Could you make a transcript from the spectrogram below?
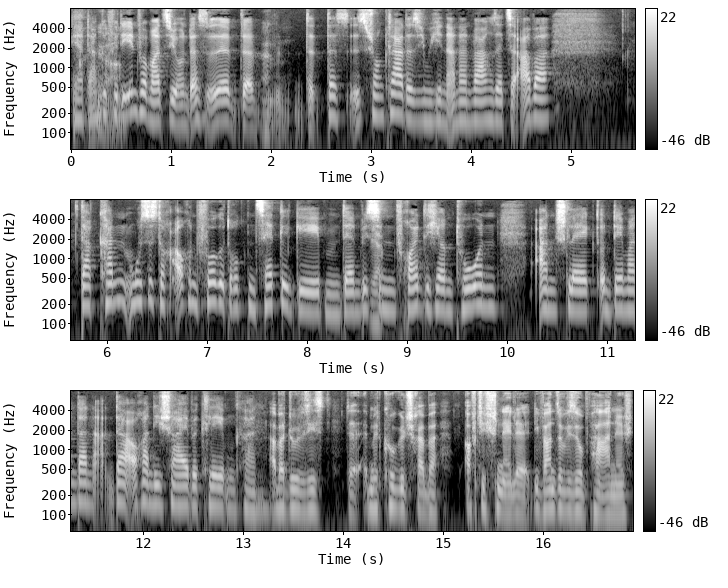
Ja, danke Ja. für die Information. Das, äh, da, da, das ist schon klar, dass ich mich in einen anderen Wagen setze. Aber da kann, muss es doch auch einen vorgedruckten Zettel geben, der ein bisschen freundlicheren Ton anschlägt und den man dann da auch an die Scheibe kleben kann. Aber du siehst, mit Kugelschreiber auf die Schnelle, die waren sowieso panisch.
